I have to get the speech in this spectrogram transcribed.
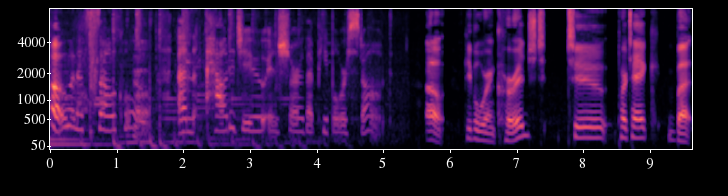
oh, that's so cool. And how did you ensure that people were stoned? Oh, people were encouraged to partake, but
